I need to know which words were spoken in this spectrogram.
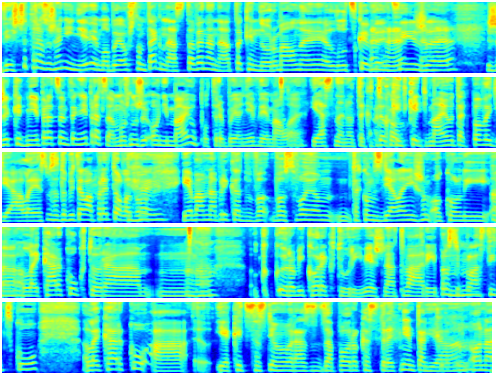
vieš čo teraz už ani neviem, lebo ja už som tak nastavená na také normálne ľudské uh-huh, veci, uh-huh. že, že keď nepracujem, tak nepracujem. Možno, že oni majú potrebu, ja neviem, ale... Jasné, no tak to, keď, keď majú, tak povedia, ale ja som sa to pýtala preto, lebo Hej ja mám napríklad vo, vo svojom takom vzdialenejšom okolí uh, lekárku, ktorá um, robí korektúry, vieš, na tvári, proste uh-huh. plastickú lekárku a ja keď sa s ňou raz za pol roka stretnem, tak ja, ona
